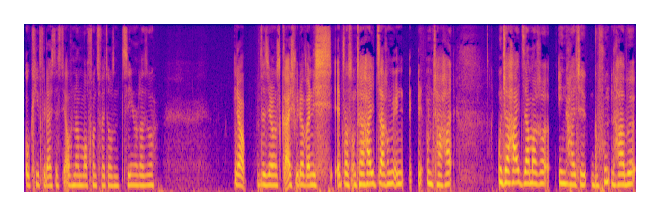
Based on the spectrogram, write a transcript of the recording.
Okay, vielleicht ist die Aufnahme auch von 2010 oder so. Ja, wir sehen uns gleich wieder, wenn ich etwas unterhaltsam unterhal, unterhaltsamere Inhalte gefunden habe.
